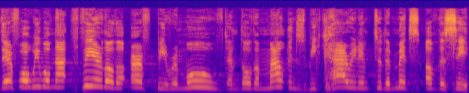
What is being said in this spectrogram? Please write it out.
Therefore, we will not fear though the earth be removed and though the mountains be carried into the midst of the sea.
